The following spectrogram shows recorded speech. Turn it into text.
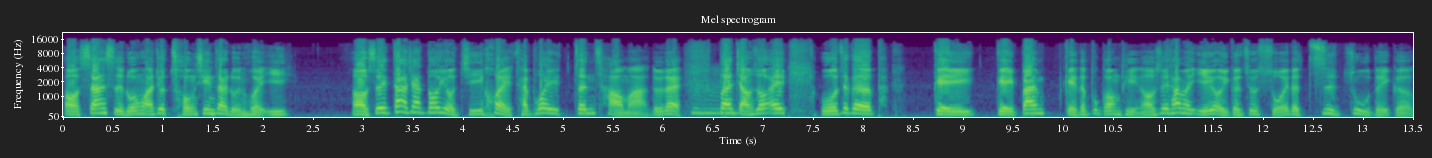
哦，三十轮完就重新再轮回一。哦，所以大家都有机会，才不会争吵嘛，对不对？嗯、不然讲说，哎，我这个给给班给的不公平哦，所以他们也有一个就是所谓的自助的一个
